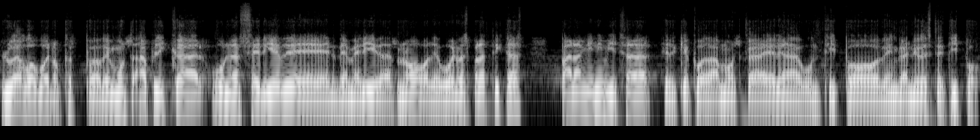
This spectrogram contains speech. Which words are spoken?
Luego, bueno, pues podemos aplicar una serie de, de medidas ¿no? o de buenas prácticas para minimizar el que podamos caer en algún tipo de engaño de este tipo.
